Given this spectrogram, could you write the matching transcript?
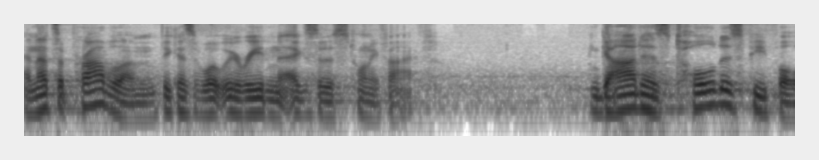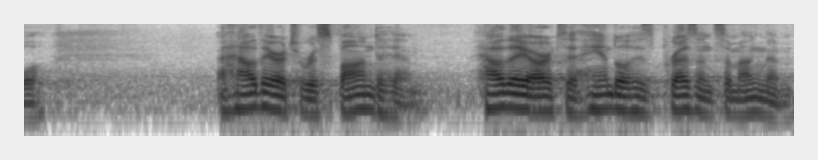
And that's a problem because of what we read in Exodus 25. God has told his people how they are to respond to him, how they are to handle his presence among them.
